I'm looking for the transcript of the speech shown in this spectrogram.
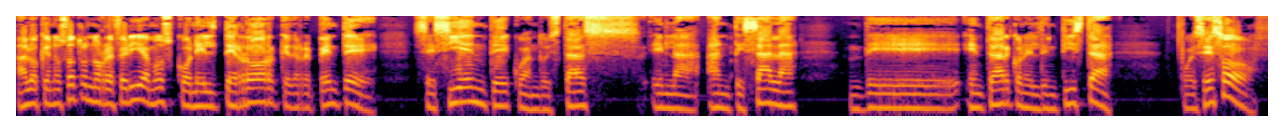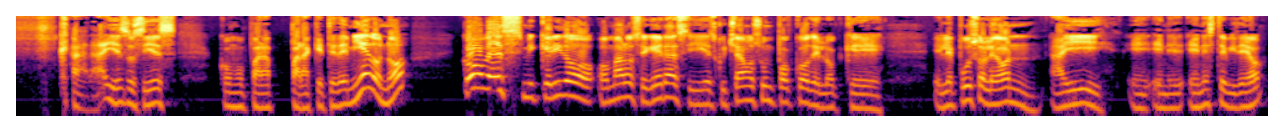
A lo que nosotros nos referíamos con el terror que de repente se siente cuando estás en la antesala de entrar con el dentista, pues eso Caray, eso sí es como para, para que te dé miedo, ¿no? ¿Cómo ves, mi querido Omar Ceguera, si escuchamos un poco de lo que eh, le puso León ahí eh, en, este video?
